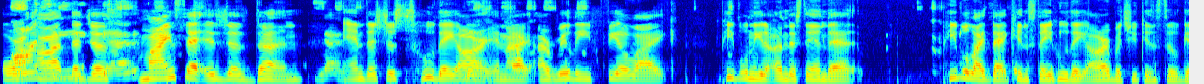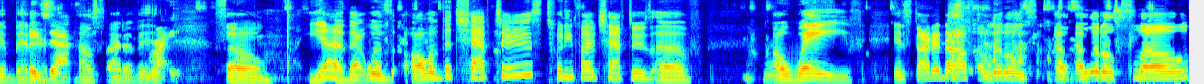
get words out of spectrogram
or an aunt that just yes. mindset is just done Yes. and that's just who they are Yes. and I, I really feel like people need to understand that people like that can stay who they are but you can still get better Exactly. outside of it Right. so yeah that was all of the chapters 25 chapters of mm-hmm. a wave it started off a little a, a little slow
